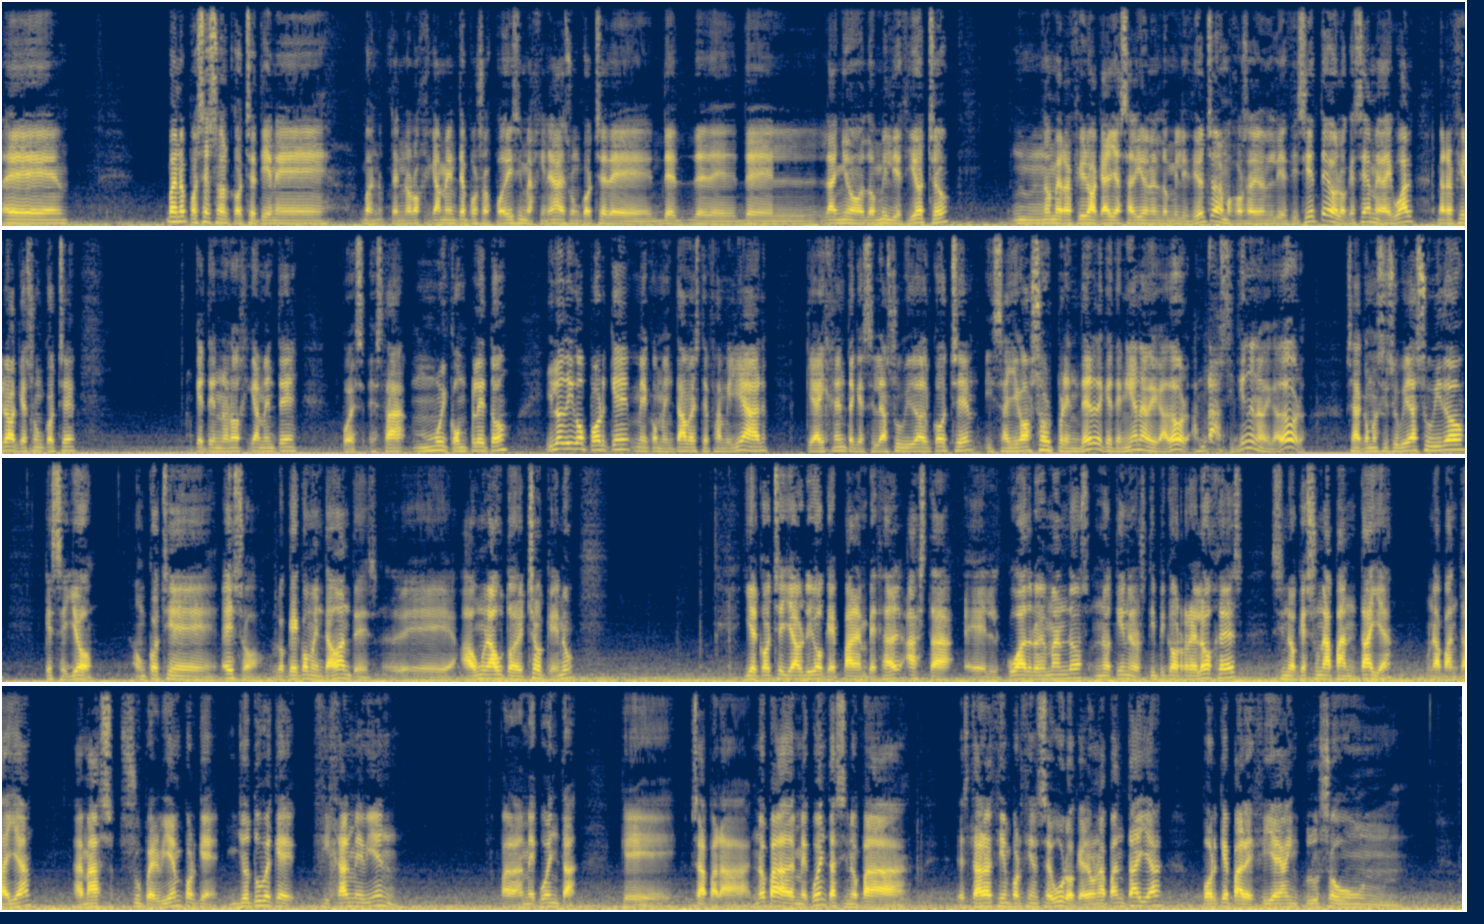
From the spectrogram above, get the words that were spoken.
Eh, bueno, pues eso, el coche tiene bueno, tecnológicamente, pues os podéis imaginar, es un coche de, del año 2018. No me refiero a que haya salido en el 2018, a lo mejor salió en el 17 o lo que sea, me da igual. Me refiero a que es un coche que tecnológicamente pues está muy completo. Y lo digo porque me comentaba este familiar que hay gente que se le ha subido al coche y se ha llegado a sorprender de que tenía navegador. Anda, si tiene navegador. O sea, como si se hubiera subido, qué sé yo, a un coche, eso, lo que he comentado antes, eh, a un auto de choque, ¿no? Y el coche ya os digo que para empezar hasta el cuadro de mandos no tiene los típicos relojes, sino que es una pantalla, una pantalla, además súper bien porque yo tuve que fijarme bien para darme cuenta que, o sea, para, no para darme cuenta, sino para estar al 100% seguro que era una pantalla, porque parecía incluso un,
